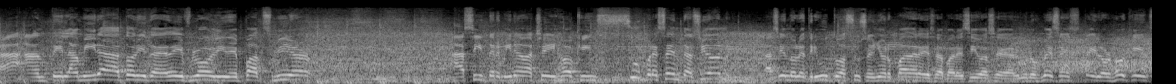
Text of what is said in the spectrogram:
Ah, ante la mirada atónita de Dave Grohl y de Pat Smear, así terminaba Shane Hawkins su presentación, haciéndole tributo a su señor padre desaparecido hace algunos meses, Taylor Hawkins,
